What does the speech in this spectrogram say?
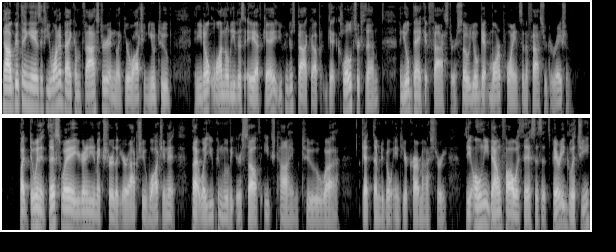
Now, good thing is if you want to bank them faster and like you're watching YouTube and you don't want to leave this AFK, you can just back up, get closer to them, and you'll bank it faster. So you'll get more points in a faster duration. But doing it this way, you're going to need to make sure that you're actually watching it. That way you can move it yourself each time to uh, get them to go into your car mastery. The only downfall with this is it's very glitchy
